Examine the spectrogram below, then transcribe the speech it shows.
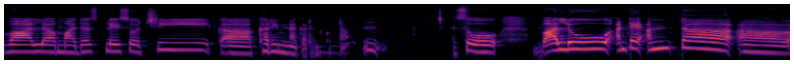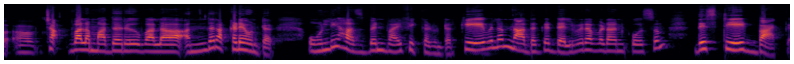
వాళ్ళ మదర్స్ ప్లేస్ వచ్చి క- కరీంనగర్ అనుకుంటా. సో వాళ్ళు అంటే అంత చ- వాళ్ళ మదర్ వాళ్ళ అందరు అక్కడే ఉంటారు. ఓన్లీ హస్బెండ్ వైఫ్ ఇక్కడ ఉంటారు. కేవలం నా దగ్గర డెలివరీ అవ్వడానికి కోసం దే స్టేట్ బ్యాక్.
